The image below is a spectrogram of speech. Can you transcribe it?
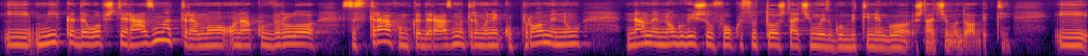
I mi kada uopšte razmatramo onako vrlo sa strahom kada razmatramo neku promenu, nama je mnogo više u fokusu to šta ćemo izgubiti nego šta ćemo dobiti. I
